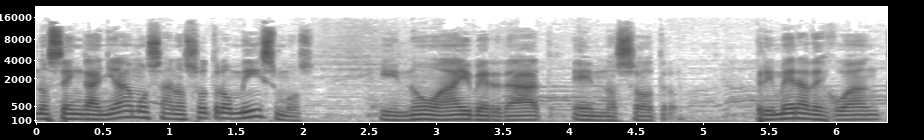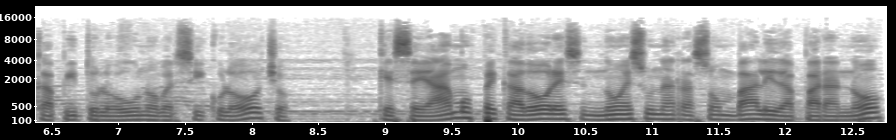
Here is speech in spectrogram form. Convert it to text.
nos engañamos a nosotros mismos y no hay verdad en nosotros. Primera de Juan capítulo 1 versículo 8. Que seamos pecadores no es una razón válida para no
